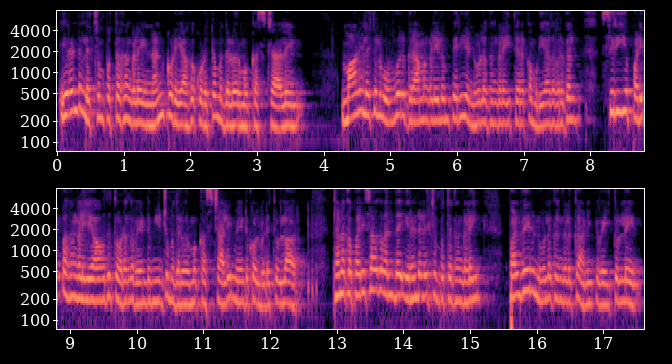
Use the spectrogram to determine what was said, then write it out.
இரண்டு லட்சம் புத்தகங்களை நன்கொடையாக கொடுத்த முதல்வர் மு க ஸ்டாலின். மாநிலத்தில் ஒவ்வொரு கிராமங்களிலும் பெரிய நூலகங்களை திறக்க முடியாதவர்கள் சிறிய படிப்பகங்களையாவது தொடங்க வேண்டும் என்று முதல்வர் மு க ஸ்டாலின் வேண்டுகோள் விடுத்துள்ளார். தனக்கு பரிசாக வந்த இரண்டு லட்சம் புத்தகங்களை பல்வேறு நூலகங்களுக்கு அனுப்பி வைத்துள்ளேன்.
